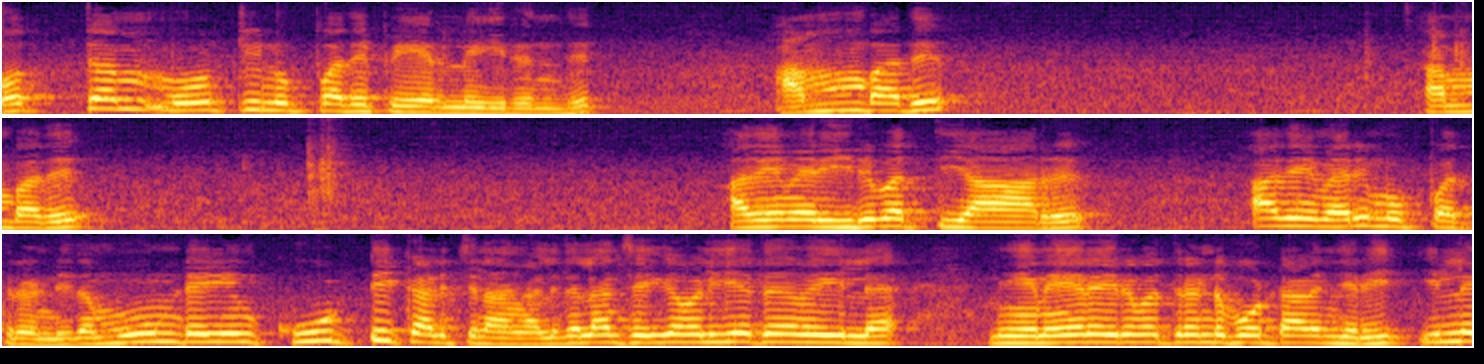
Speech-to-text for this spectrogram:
மொத்தம் நூற்றி முப்பது பேரில் இருந்து ஐம்பது ஐம்பது அதே மாதிரி இருபத்தி ஆறு அதே மாதிரி முப்பத்தி ரெண்டு இதை மூண்டையும் கூட்டி கழிச்சினாங்க இதெல்லாம் செய்ய வழியே தேவையில்லை. நீங்கள் நேராக இருபத்தி ரெண்டு போட்டாலும் சரி இல்லை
